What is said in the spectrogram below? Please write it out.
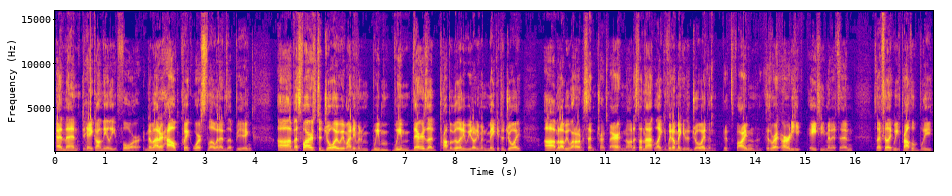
and then take on the Elite Four, no matter how quick or slow it ends up being. Um, as far as to Joy, we might even we we there is a probability we don't even make it to Joy. Um, and I'll be 100% transparent and honest on that. Like, if we don't make it to Joy, then it's fine because we're already 18 minutes in. So I feel like we probably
